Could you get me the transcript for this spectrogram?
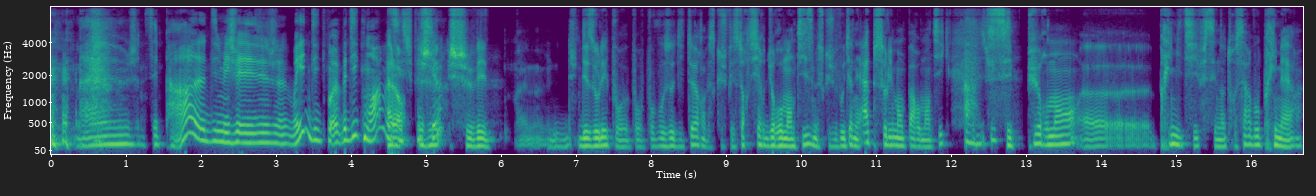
bah, je ne sais pas, euh, mais je vais, oui, dites-moi, dites-moi. Alors, je, je, je, vais, je suis désolé pour, pour, pour, vos auditeurs parce que je vais sortir du romantisme. Ce que je vais vous dire n'est absolument pas romantique. Ah, c'est purement euh, primitif. C'est notre cerveau primaire,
